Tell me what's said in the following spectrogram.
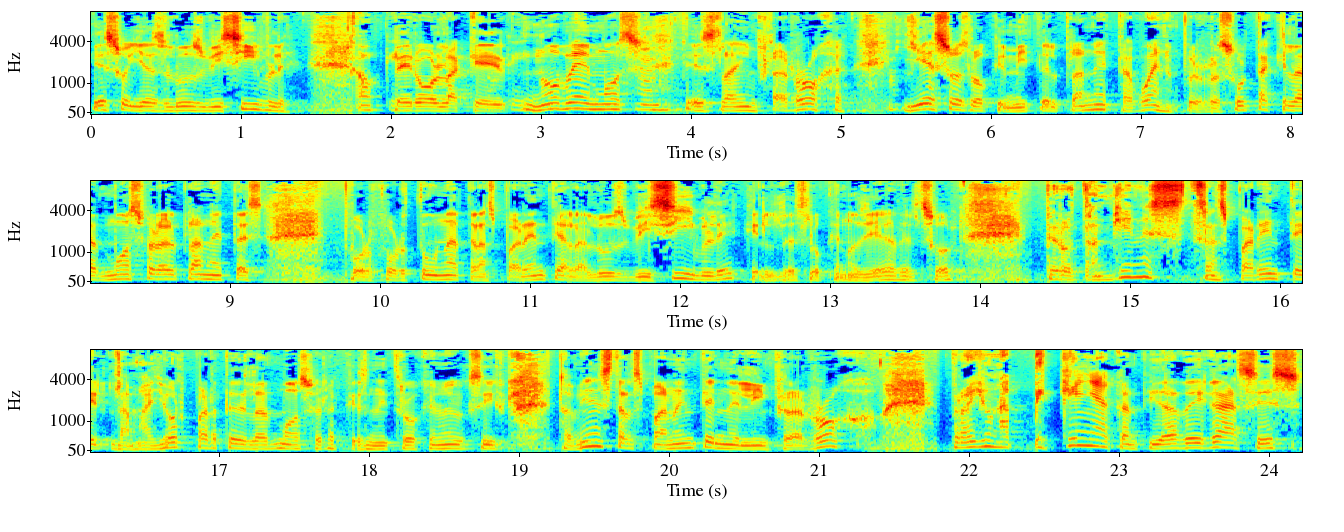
Eso ya es luz visible. Pero la que no vemos es la infrarroja. Y eso es lo que emite el planeta. Bueno, pues resulta que la atmósfera del planeta es, por fortuna, transparente a la luz visible, que es lo que nos llega del Sol. Pero también es transparente la mayor parte de la atmósfera, que es nitrógeno y oxígeno. También es transparente en el infrarrojo. Pero hay una pequeña cantidad de gases,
